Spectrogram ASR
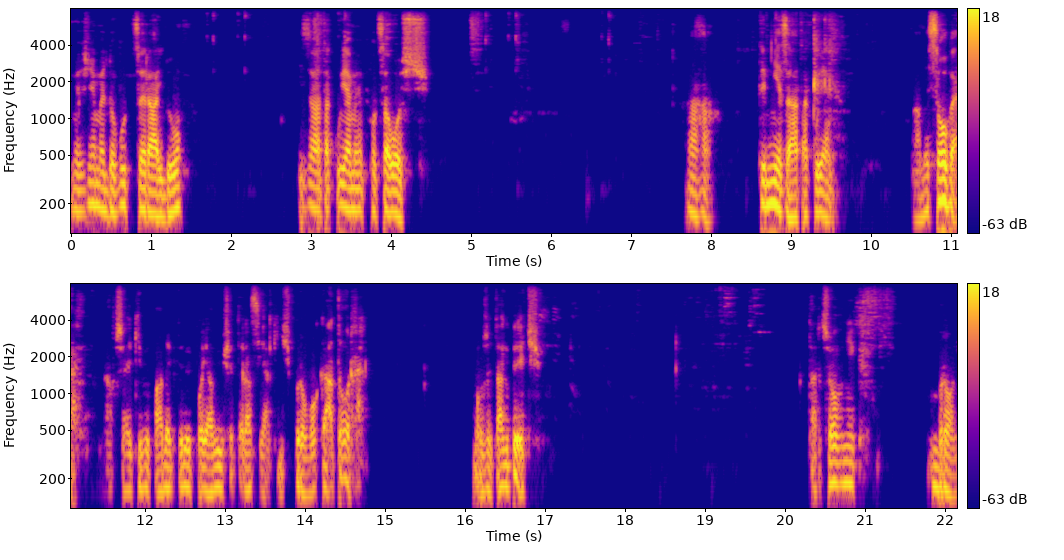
Weźmiemy dowódcę rajdu i zaatakujemy po całości. Aha, tym nie zaatakujemy. Mamy sowę. Na wszelki wypadek, gdyby pojawił się teraz jakiś prowokator. Może tak być. Tarczownik, broń.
